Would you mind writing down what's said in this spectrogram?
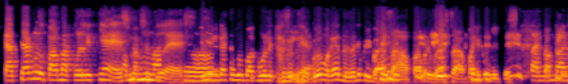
Kacang lupa sama kulitnya, Es, maksud lu, Es. Iya, kacang lupa kulit maksudnya. Iya. Gue makanya dari tadi peribahasa apa, peribahasa apa gue mikir. Tanaman.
